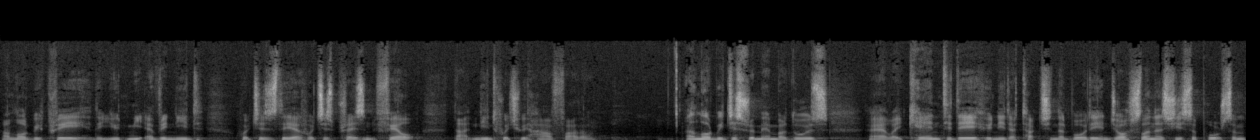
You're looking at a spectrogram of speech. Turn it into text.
And Lord, we pray that you'd meet every need which is there, which is present, felt, that need which we have, Father. And Lord, we just remember those uh, like Ken today who need a touch in their body, and Jocelyn as she supports them.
